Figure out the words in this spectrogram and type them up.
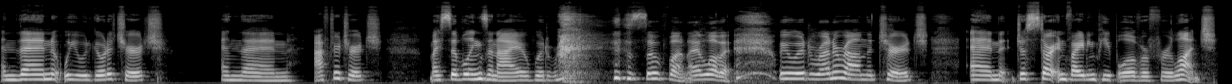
And then we would go to church, and then after church, my siblings and I would run it's so fun. I love it. We would run around the church and just start inviting people over for lunch.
